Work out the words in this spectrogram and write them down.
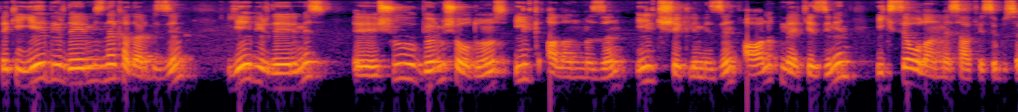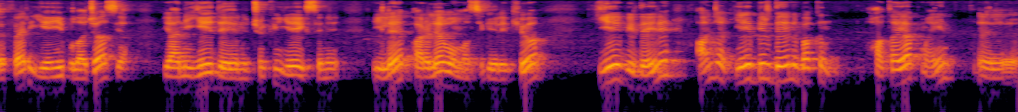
Peki y1 değerimiz ne kadar bizim? y1 değerimiz e, şu görmüş olduğunuz ilk alanımızın, ilk şeklimizin ağırlık merkezinin x'e olan mesafesi bu sefer y'yi bulacağız ya. Yani y değerini çünkü y ekseni ile paralel olması gerekiyor. y1 değeri ancak y1 değerini bakın hata yapmayın. Ee,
